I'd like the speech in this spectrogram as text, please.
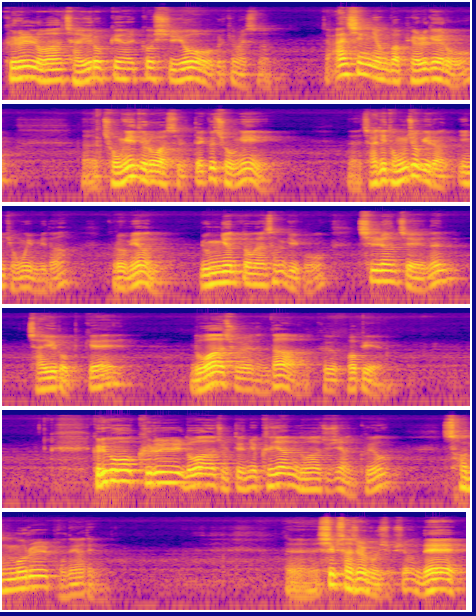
그를 놓아 자유롭게 할 것이요 그렇게 말씀합니다. 안식년과 별개로 어, 종이 들어왔을 때 그 종이 어, 자기 동족이라인 경우입니다. 그러면 6년 동안 섬기고 7년째에는 자유롭게 놓아줘야 된다. 그 법이에요. 그리고 그를 놓아줄 때는요, 그냥 놓아주지 않고요, 선물을 보내야 됩니다. 14절 보십시오. 내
